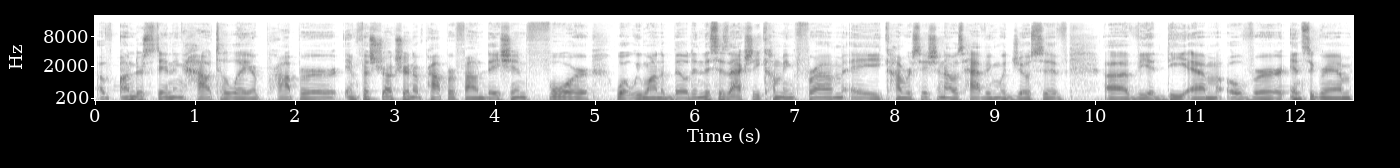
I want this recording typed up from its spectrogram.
of understanding how to lay a proper infrastructure and a proper foundation for what we want to build. And this is actually coming from a conversation I was having with Joseph uh, via DM over Instagram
